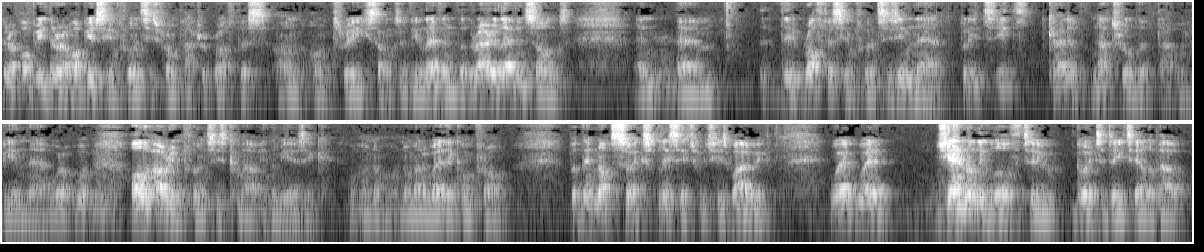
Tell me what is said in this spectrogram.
There are obvi- there are obvious influences from Patrick Rothfuss on, on three songs of the eleven, but there are eleven songs, and um, the Rothfuss influence is in there. But it's it's kind of natural that that would be in there. We're, we're, All of our influences come out in the music, no, no matter where they come from, but they're not so explicit, which is why we've we're, we're generally loath to go into detail about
